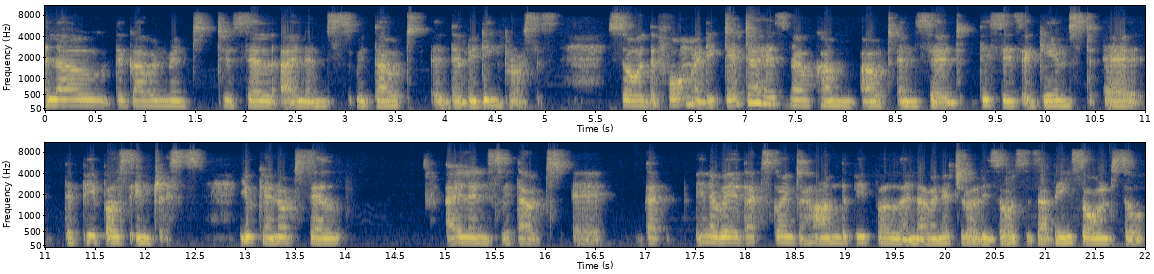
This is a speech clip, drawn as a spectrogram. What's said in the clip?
allow the government to sell islands without uh, the bidding process. So the former dictator has now come out and said this is against uh, the people's interests. You cannot sell islands without uh, that in a way that's going to harm the people and our natural resources are being sold. So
